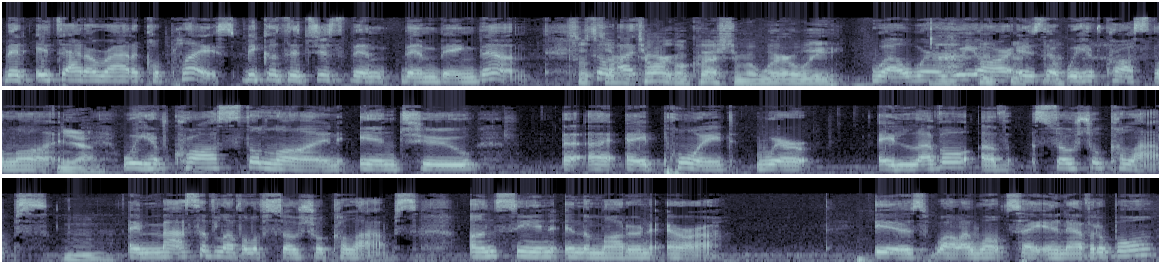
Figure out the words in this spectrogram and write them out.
that it's at a radical place because it's just them them being them. So it's a I- rhetorical question, but where are we? well, where we are is that we have crossed the line. Yeah. We have crossed the line into a a point where a level of social collapse, hmm. a massive level of social collapse, unseen in the modern era, is, while I won't say inevitable,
